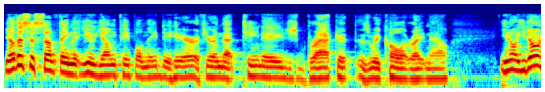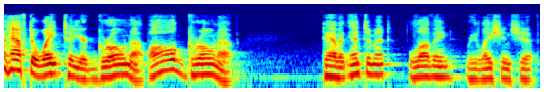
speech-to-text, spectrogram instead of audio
You know, this is something that you young people need to hear if you're in that teenage bracket, as we call it right now. You know, you don't have to wait till you're grown up, all grown up, to have an intimate, loving relationship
